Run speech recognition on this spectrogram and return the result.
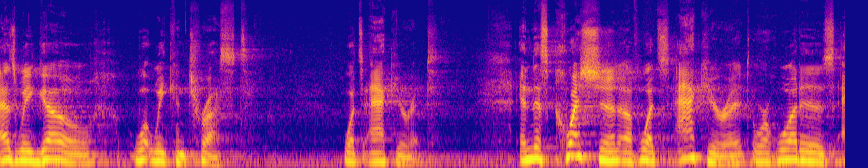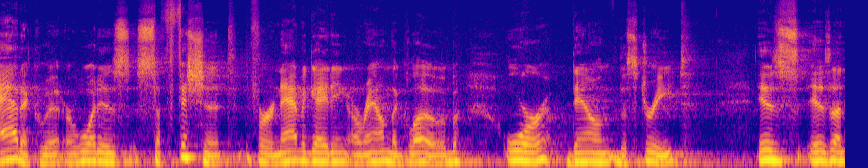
as we go what we can trust, what's accurate. And this question of what's accurate or what is adequate or what is sufficient for navigating around the globe or down the street is, is, a,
